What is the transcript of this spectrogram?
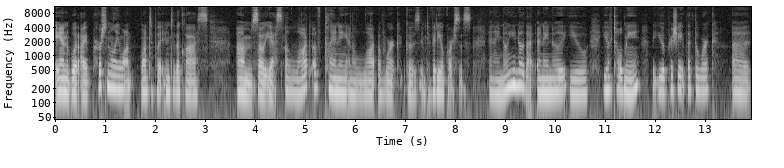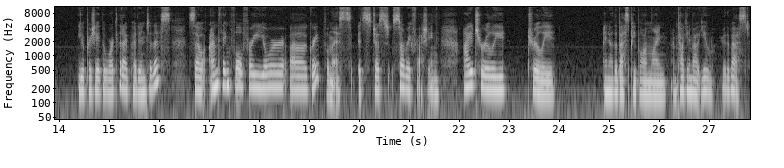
and what I personally want want to put into the class. Um, so yes, a lot of planning and a lot of work goes into video courses, and I know you know that, and I know that you you have told me that you appreciate that the work. Uh, you appreciate the work that I put into this. So I'm thankful for your uh, gratefulness. It's just so refreshing. I truly, truly, I know the best people online. I'm talking about you. You're the best.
